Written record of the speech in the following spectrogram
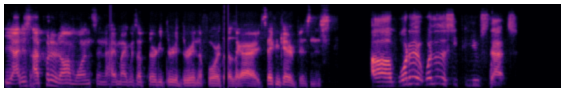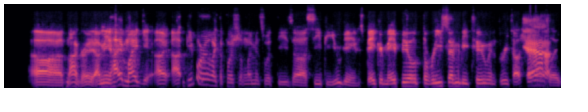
yeah, I just I put it on once and Hype Mike was up 33 to 3 in the fourth. I was like, all right, it's taking care of business. Um, what are what are the CPU stats? Uh, not great. I mean, Hype Mike, I, I, people really like to push the limits with these uh CPU games. Baker Mayfield 372 and three touchdowns. Yeah. Like,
